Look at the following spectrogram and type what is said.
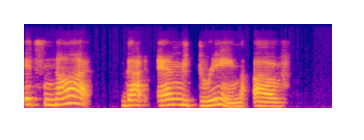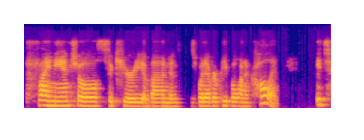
it's not that end dream of financial security, abundance, whatever people want to call it. It's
